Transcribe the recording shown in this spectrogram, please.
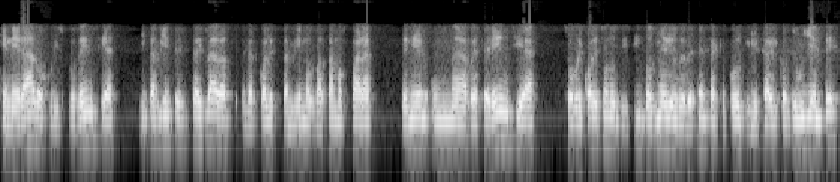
generado jurisprudencia y también tesis aisladas, en las cuales también nos basamos para tener una referencia sobre cuáles son los distintos medios de defensa que puede utilizar el contribuyente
